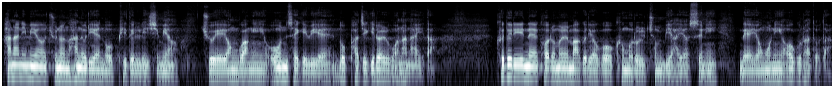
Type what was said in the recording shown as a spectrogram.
하나님이여 주는 하늘 위에 높이 들리시며 주의 영광이 온 세계 위에 높아지기를 원하나이다 그들이 내 걸음을 막으려고 그물을 준비하였으니 내 영혼이 억울하도다.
